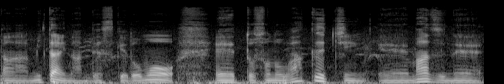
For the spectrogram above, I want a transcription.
たみたいなんですけども、えーっと、そのワクチン、えーまずね、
